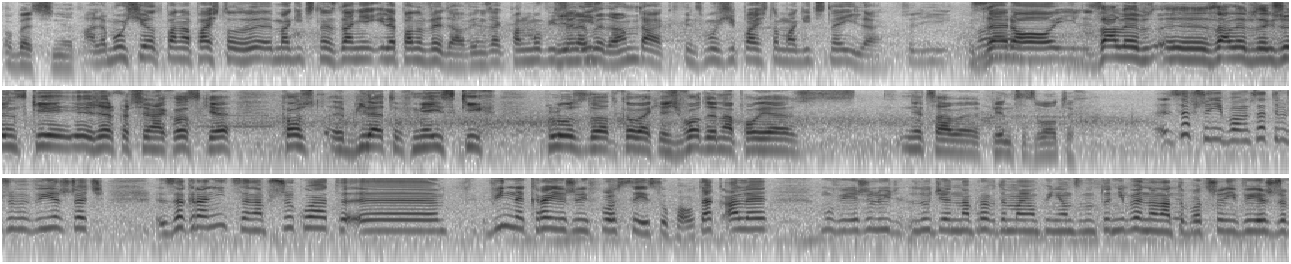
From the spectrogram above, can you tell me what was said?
obecnie. Ale musi od pana paść to magiczne zdanie, ile pan wyda, więc jak pan mówi, że Ile nic, wydam? Tak, więc musi paść to magiczne ile? Czyli zero, ile... Zalew, e, Zalew Zegrzyński, Jeziorko Trzemiakowskie, koszt e, biletów miejskich plus dodatkowo jakieś wody, napoje, niecałe 500 złotych. Zawsze nie byłam za tym, żeby wyjeżdżać za granicę, na przykład e, w inne kraje, jeżeli w Polsce jest upał, tak? Ale mówię, jeżeli ludzie naprawdę mają pieniądze, no to nie będą na to patrzyli, wyjeżdża,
